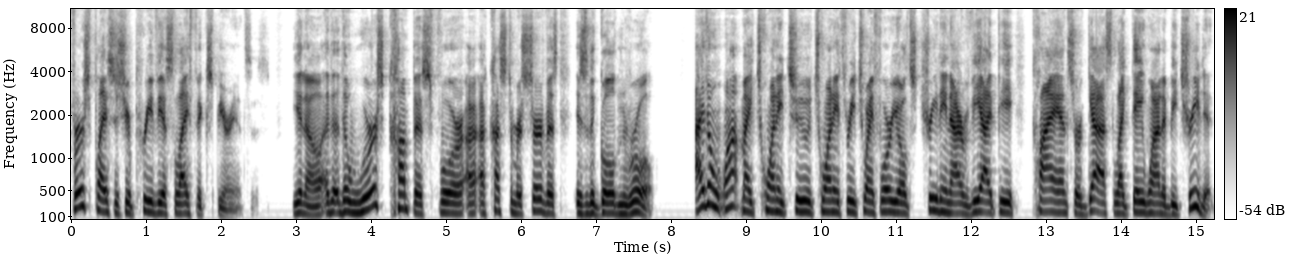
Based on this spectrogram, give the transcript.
First place is your previous life experiences. You know, uh, the, the worst compass for a, a customer service is the golden rule. I don't want my 22, 23, 24 year olds treating our VIP clients or guests like they want to be treated.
